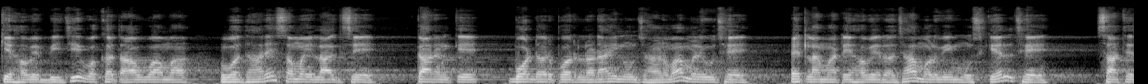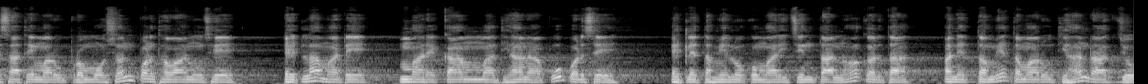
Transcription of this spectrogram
કે હવે બીજી વખત આવવામાં વધારે સમય લાગશે કારણ કે બોર્ડર પર લડાઈનું જાણવા મળ્યું છે. એટલા માટે હવે રજા મળવી મુશ્કેલ છે. સાથે સાથે મારું પ્રમોશન પણ થવાનું છે. એટલા માટે મારે કામમાં ધ્યાન આપવું પડશે. એટલે તમે લોકો મારી ચિંતા ન કરતા અને તમે તમારું ધ્યાન રાખજો.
